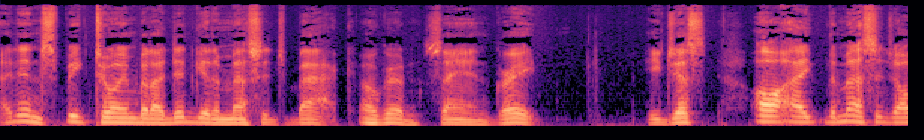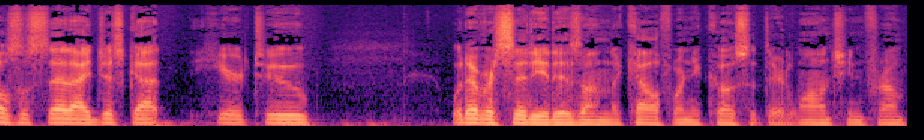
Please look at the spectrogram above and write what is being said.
I didn't speak to him, but I did get a message back Oh, good. saying, "Great." He just oh, I the message also said I just got here to whatever city it is on the California coast that they're launching from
